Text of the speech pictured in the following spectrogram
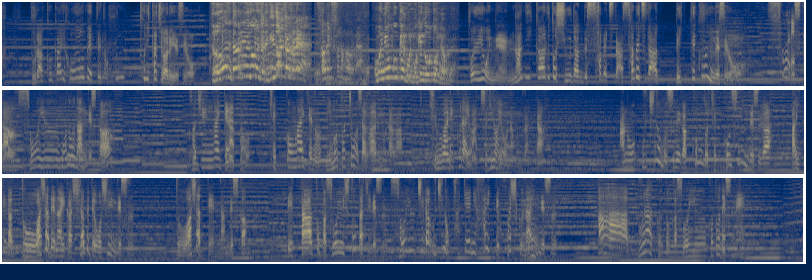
ブラック解放同盟っていうのは本当に立ち悪いですよ。どうで誰に言うとるんじゃね聞いとるじゃんそれ。差別すんのか俺。お前日本国憲法にも喧嘩売っとんねん俺。というようにね何かあると集団で差別だ差別だって言ってくるんですよ。そうですか。そういうものなんですか？個人相手だと結婚相手の身元調査があるのだが9割くらいは次のようなものだった。あのうちの娘が今度結婚するんですが相手が同和者でないか調べてほしいんです。同和者って何ですか？エターとかそういう人たちです。そういう血がうちの家系に入ってほしくないんです。ああブラックとかそういうことですね。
